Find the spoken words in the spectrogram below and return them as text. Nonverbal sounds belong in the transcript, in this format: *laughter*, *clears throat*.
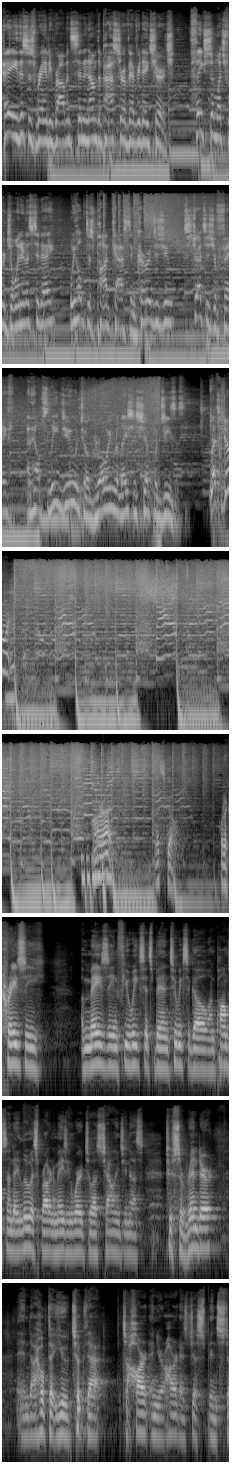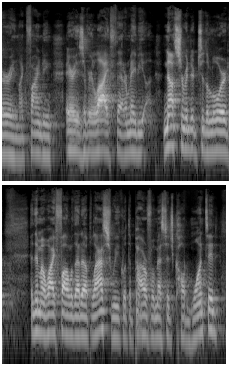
Hey, this is Randy Robinson, and I'm the pastor of Everyday Church. Thanks so much for joining us today. We hope this podcast encourages you, stretches your faith, and helps lead you into a growing relationship with Jesus. Let's do it. All right, let's go. What a crazy, amazing few weeks it's been. Two weeks ago on Palm Sunday, Lewis brought an amazing word to us, challenging us to surrender. And I hope that you took that to heart and your heart has just been stirring, like finding areas of your life that are maybe not surrendered to the Lord. And then my wife followed that up last week with a powerful message called Wanted.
